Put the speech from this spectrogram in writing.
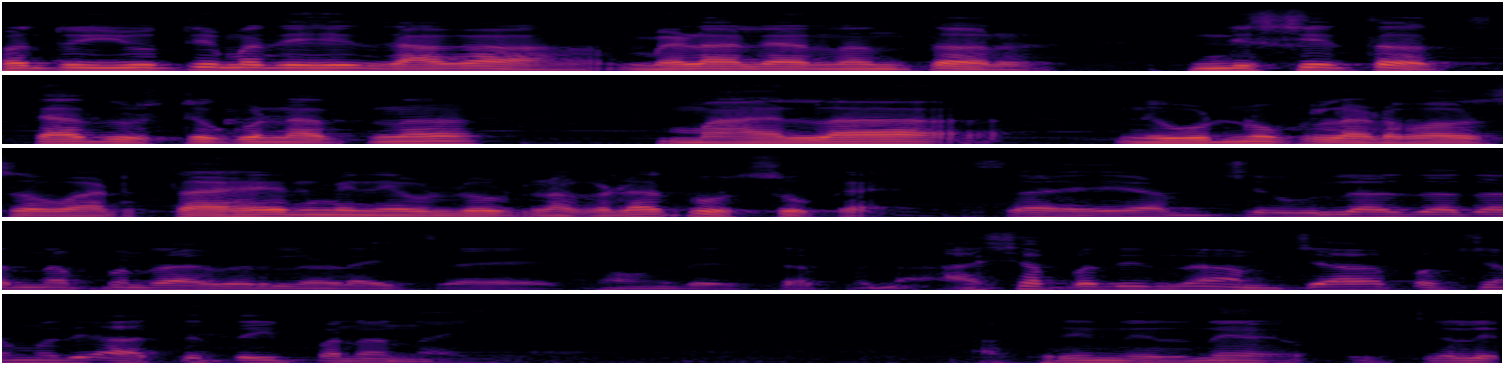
परंतु युतीमध्ये ही जागा मिळाल्यानंतर निश्चितच त्या दृष्टिकोनातनं मला निवडणूक लढवावंसं वाटतं आहे आणि मी निवडणूक लढण्यात उत्सुक आहे. असं आहे. आमचे उल्हासदादांना पण रावेर लढायचं आहे काँग्रेसचा. पण अशा पद्धतीनं आमच्या पक्षामध्ये आतताईपणा नाही आहे. आखरी निर्णय उच्च ले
